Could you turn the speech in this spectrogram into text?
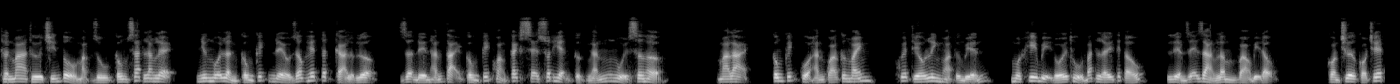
thần ma thứ chín tổ mặc dù công sát lăng lệ, nhưng mỗi lần công kích đều dốc hết tất cả lực lượng, dẫn đến hắn tại công kích khoảng cách sẽ xuất hiện cực ngắn ngủi sơ hở. Mà lại, công kích của hắn quá cưng mãnh, khuyết thiếu linh hoạt từ biến, một khi bị đối thủ bắt lấy tiết tấu, liền dễ dàng lâm vào bị động. Còn chưa có chết.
